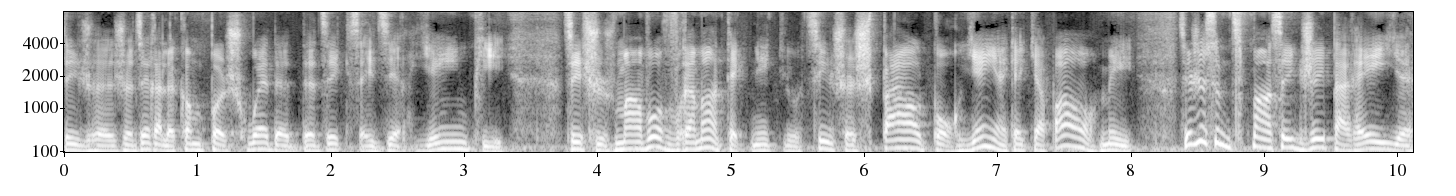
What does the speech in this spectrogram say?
je, je veux dire, elle a comme pas le choix de, dire que ça dit rien, puis je, je m'en vais vraiment en technique, là, je, je parle pour rien à quelque part, mais c'est juste une petite pensée que j'ai pareil,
